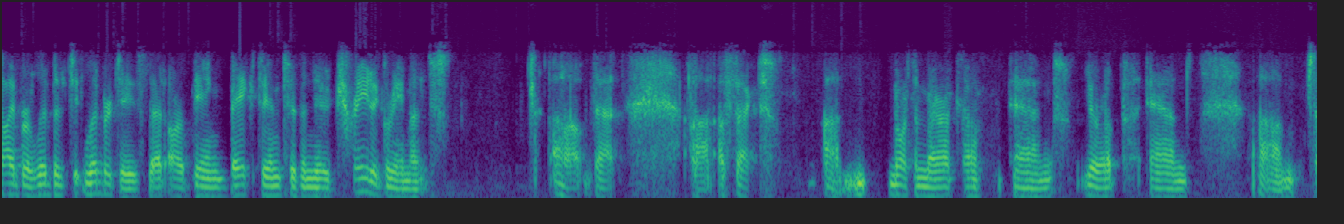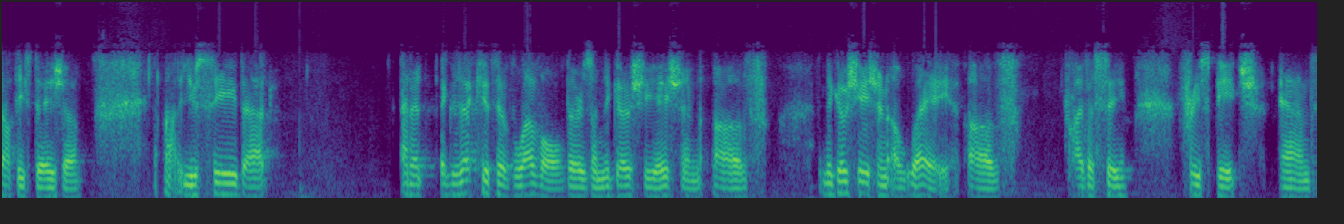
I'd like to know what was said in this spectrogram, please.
cyber liberty, liberties that are being baked into the new trade agreements uh, that uh, affect North America and Europe and um, Southeast Asia, uh, you see that at an executive level, there's a negotiation of negotiation away of privacy, free speech, and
